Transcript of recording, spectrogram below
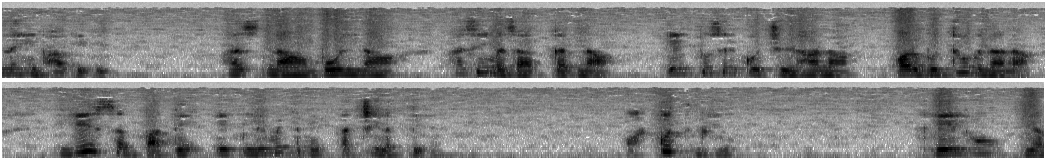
नहीं भागेगी। हंसना, बोलना हँसी मज़ाक करना, एक दूसरे को चिढ़ाना और बुद्धू बनाना, ये सब बातें एक लिमिट में अच्छी लगती हैं। और कुछ भी हो, खेल हो या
